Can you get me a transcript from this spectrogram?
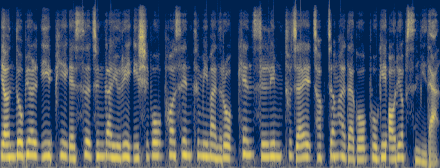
연도별 EPS 증가율이 25% 미만으로 캔슬림 투자에 적정하다고 보기 어렵습니다.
